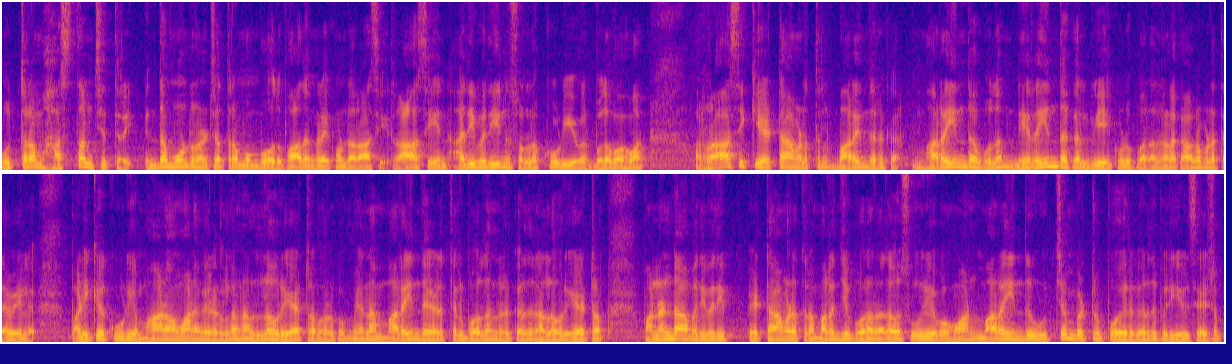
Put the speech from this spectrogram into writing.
உத்தரம் ஹஸ்தம் சித்திரை. இந்த மூன்று நட்சத்திரம் ஒம்பது பாதங்களை கொண்ட ராசி. ராசியின் அதிபதின்னு சொல்லக்கூடியவர் புத பகவான். ராசிக்கு எட்டாம் இடத்தில் மறைந்திருக்கார். மறைந்த புதன் நிறைந்த கல்வியை கொடுப்பார். அதனால் கவலைப்பட தேவையில்லை. படிக்கக்கூடிய மாணவ மாணவியர்கள்லாம் நல்ல ஒரு ஏற்றம் இருக்கும். ஏன்னா மறைந்த இடத்தில் புதன் இருக்கிறது நல்ல ஒரு ஏற்றம். பன்னெண்டாம் அதிபதி எட்டாம் இடத்துல மறைஞ்சு போகிறார் அதாவது சூரிய பகவான் மறைந்து உச்சம் பெற்று போயிருக்கிறது பெரிய விசேஷம்.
